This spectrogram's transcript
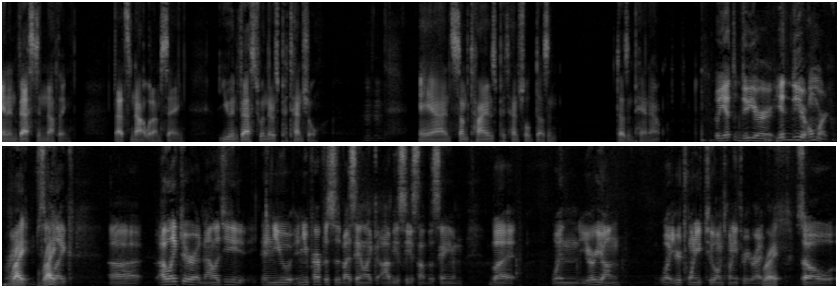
and invest in nothing. That's not what I'm saying. You invest when there's potential. Mm-hmm. And sometimes potential doesn't doesn't pan out. Well, you have to do your you have to do your homework, right? Right, so right. Like, uh, I like your analogy, and you and you preface it by saying like, obviously it's not the same, but when you're young what you're 22 i'm 23 right? Right. So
